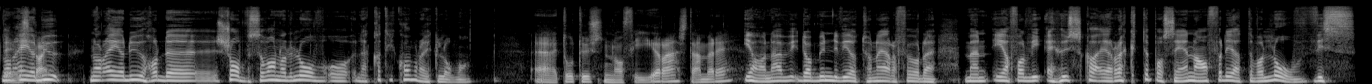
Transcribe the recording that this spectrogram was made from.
det Når jeg, du, når jeg og du hadde show, så var det lov å Nei, når kom? Eh, 2004, stemmer det? Ja, nei, da begynte vi å turnere før det, men iallfall, jeg husker jeg røykte på scenen fordi at det var lov hvis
